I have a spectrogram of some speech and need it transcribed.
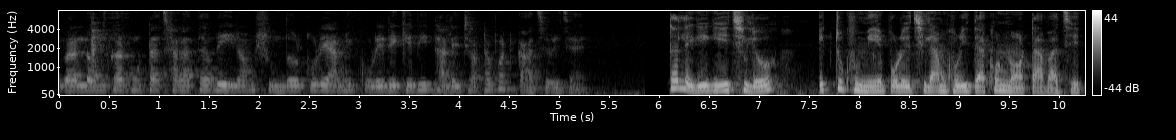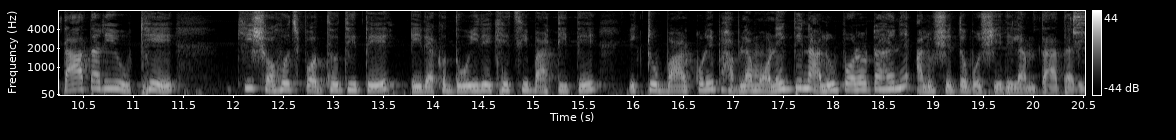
এবার লঙ্কার মোটা ছাড়াতে হবে, এরম সুন্দর করে আমি করে রেখে দিই, তাহলে ঝটাপট কাজ হয়ে যায়। একটা লেগে গিয়েছিল, একটু ঘুমিয়ে পড়েছিলাম, ঘড়িতে এখন নটা বাজে। তাড়াতাড়ি উঠে কি সহজ পদ্ধতিতে, এই দেখো দই রেখেছি বাটিতে, একটু বার করে ভাবলাম অনেক দিন আলুর পরোটা হয়নি, আলু সেদ্ধ বসিয়ে দিলাম তাড়াতাড়ি।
